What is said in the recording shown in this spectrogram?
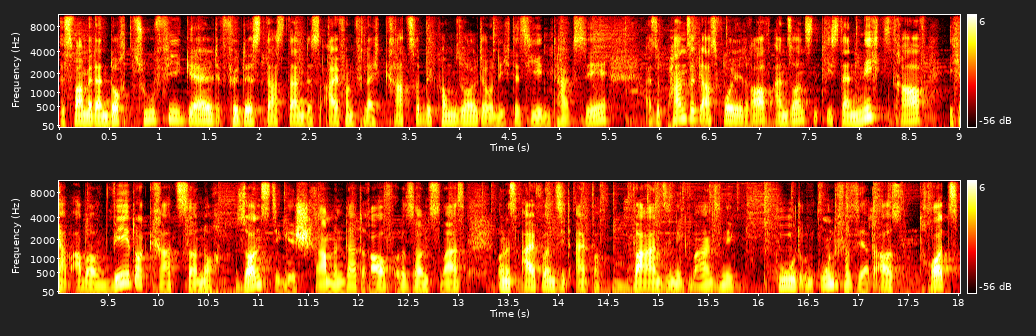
es war mir dann doch zu viel Geld für das, dass dann das iPhone vielleicht Kratzer bekommen sollte und ich das jeden Tag sehe. Also Panzerglasfolie drauf, ansonsten ist da nichts drauf. Ich habe aber weder Kratzer noch sonstige Schrammen da drauf oder sonst was. Und das iPhone sieht einfach wahnsinnig, wahnsinnig gut und unversehrt aus, trotz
